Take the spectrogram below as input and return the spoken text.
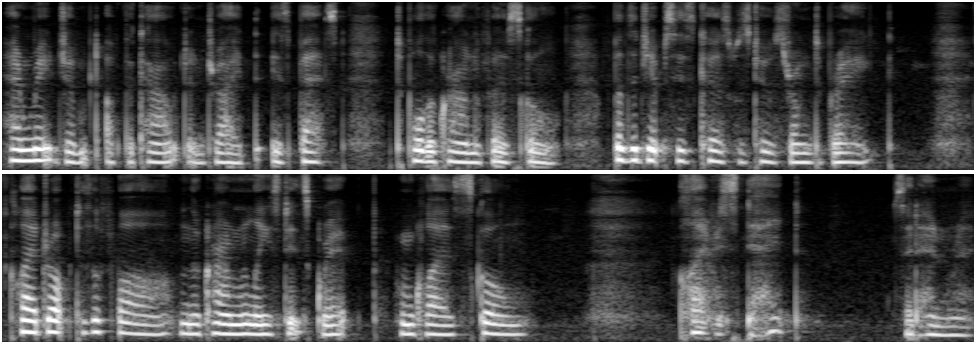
Henry jumped off the couch and tried his best to pull the crown off her skull, but the gypsy's curse was too strong to break. Claire dropped to the floor, and the crown released its grip from Claire's skull. Claire is dead, said Henry.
